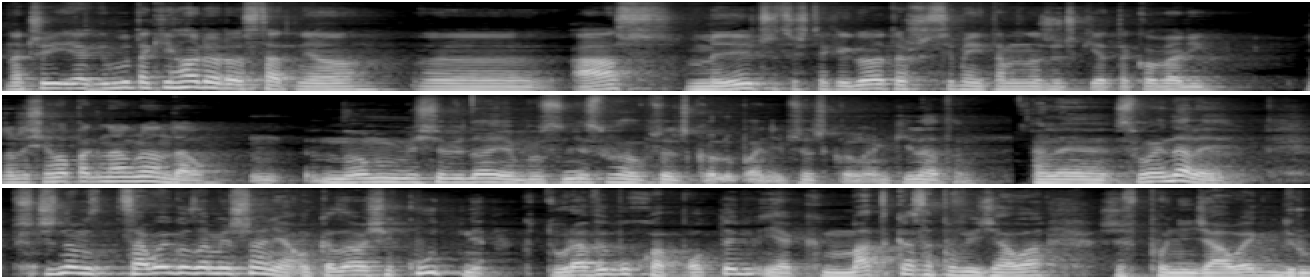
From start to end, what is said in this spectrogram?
Znaczy, jak był taki horror ostatnio, yy, As, my, czy coś takiego, też wszyscy mieli tam nożyczki, atakowali. No, że się chłopak naoglądał. No, mi się wydaje, po prostu nie słuchał przedszkolu pani przedszkolanki latem. Ale słuchaj dalej. Przyczyną całego zamieszania okazała się kłótnia, która wybuchła po tym, jak matka zapowiedziała, że w poniedziałek, 2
